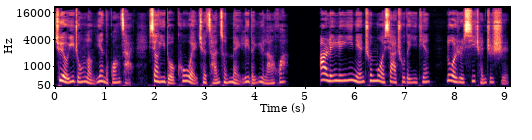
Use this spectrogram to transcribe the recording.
却有一种冷艳的光彩，像一朵枯萎却残存美丽的玉兰花。二零零一年春末夏初的一天，落日西沉之时。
